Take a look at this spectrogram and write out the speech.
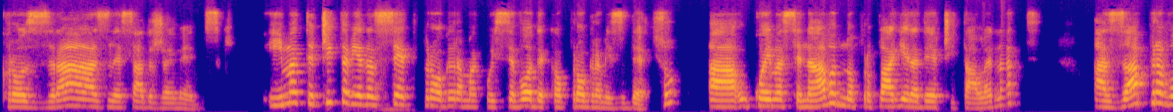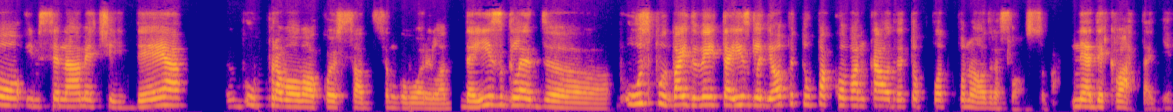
kroz razne sadržaje medijske. Imate čitav jedan set programa koji se vode kao programi za decu, a u kojima se navodno propagira deči talenat, a zapravo im se nameće ideja upravo ova o kojoj sad sam govorila, da izgled, uh, usput, by the way, taj izgled je opet upakovan kao da je to potpuno odrasla osoba, neadekvatan je.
